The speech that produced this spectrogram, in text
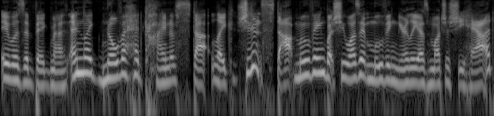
it was a big mess. And like Nova had kind of stopped. Like, she didn't stop moving, but she wasn't moving nearly as much as she had,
